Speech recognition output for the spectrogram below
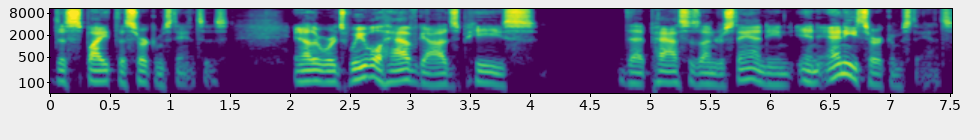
despite the circumstances. In other words, we will have God's peace that passes understanding in any circumstance.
